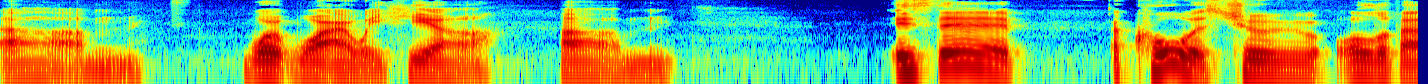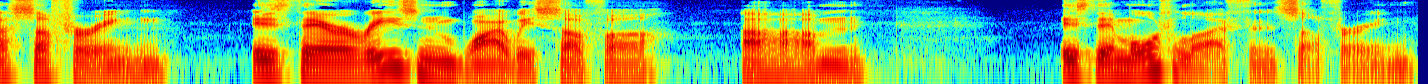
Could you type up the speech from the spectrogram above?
Um, what? Why are we here? Um, is there a cause to all of our suffering? Is there a reason why we suffer? Um, is there more to life than suffering?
